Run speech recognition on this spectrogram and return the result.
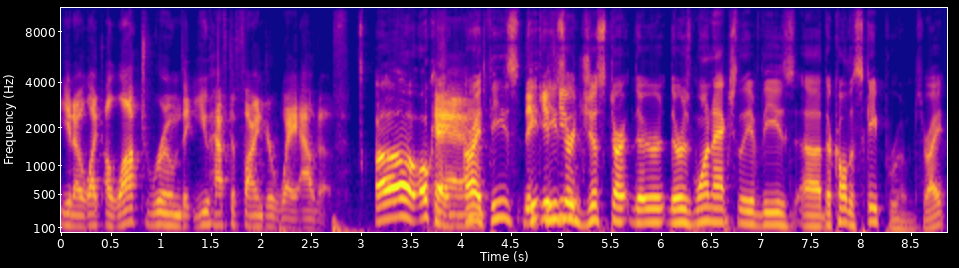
you know, like a locked room that you have to find your way out of. Oh, okay. And All right. These th- these you- are just start. There, there's one actually of these. Uh, they're called escape rooms, right?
